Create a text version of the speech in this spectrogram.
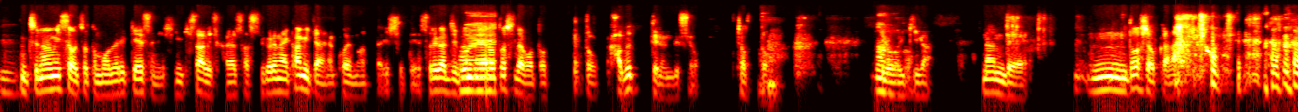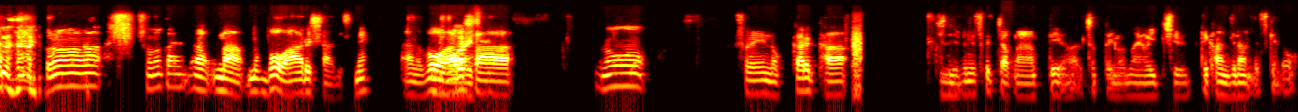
うちの店をちょっとモデルケースに新規サービス開発させてくれないかみたいな声もあったりしてて、それが自分のやろうとしてたことと被ってるんですよ。ちょっと。領域が。なんで、うーん、どうしようかなと思って。このまま、その感じ、あまあ、某 R 社ですね。あの、某某 R R 社の、それに乗っかるか、ちょっと自分で作っちゃおうかなっていうのは、ちょっと今迷い中って感じなんですけど、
